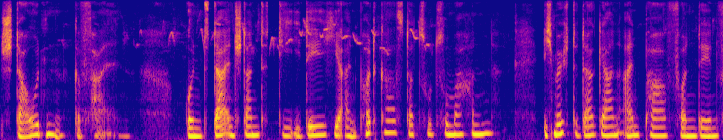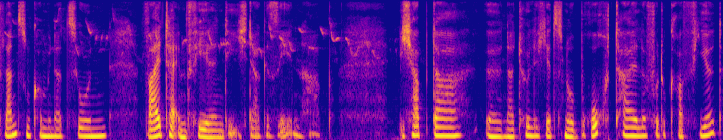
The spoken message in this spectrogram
Stauden gefallen. Und da entstand die Idee, hier einen Podcast dazu zu machen. Ich möchte da gern ein paar von den Pflanzenkombinationen weiterempfehlen, die ich da gesehen habe. Ich habe da äh, natürlich jetzt nur Bruchteile fotografiert.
